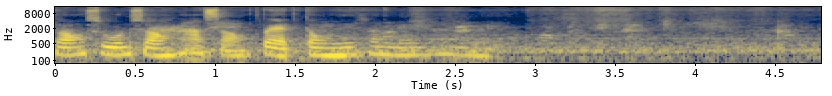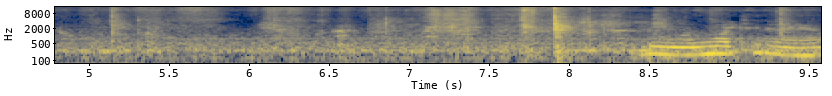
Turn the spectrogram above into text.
สองศูนย์สองห้าสองแปดตรงนี้ก็เน้นให้ เลยดูงวดที่แล้ว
